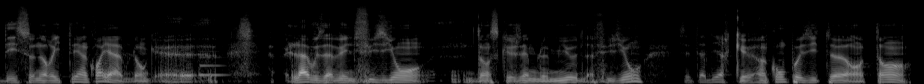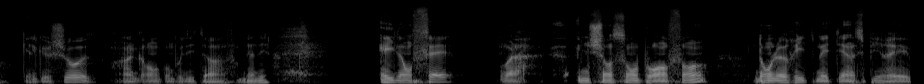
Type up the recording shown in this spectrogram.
des sonorités incroyables. Donc euh, là, vous avez une fusion dans ce que j'aime le mieux de la fusion, c'est-à-dire qu'un compositeur entend quelque chose, un grand compositeur, il faut bien dire, et il en fait voilà, une chanson pour enfants dont le rythme était inspiré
